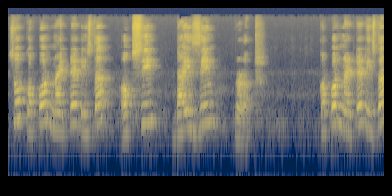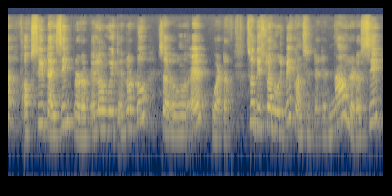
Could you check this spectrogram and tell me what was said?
So copper nitrate is the oxidizing product. Copper nitrate is the oxidizing product along with NO2 so, uh, and water. So this one will be concentrated. Now let us see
